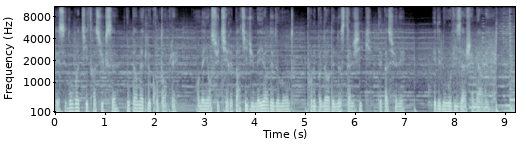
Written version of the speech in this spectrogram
et ses nombreux titres à succès nous permettent de le contempler en ayant su tirer parti du meilleur des deux mondes pour le bonheur des nostalgiques, des passionnés et des nouveaux visages émerveillés.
